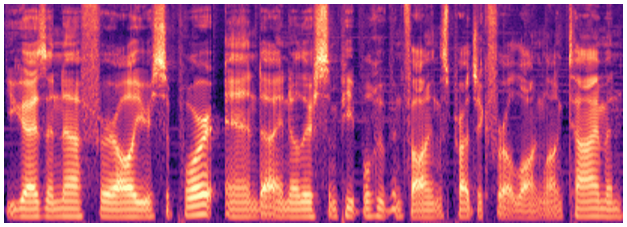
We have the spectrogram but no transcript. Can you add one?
you guys enough for all your support. And I know there's some people who've been following this project for a long, long time. And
